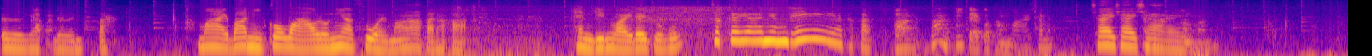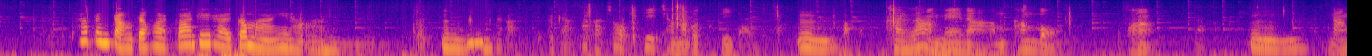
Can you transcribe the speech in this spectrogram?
เออ อยากเดินปะไม่บ้านนี้ก็ว้าวแล้วเนี่ย สวยมากอะทักอะแผ่นดินไหวได้จูบุ จักรยานยังเท่อะทักอะ บ้านบ้านที่ใจก็ทำไม้ใช่ไหม ใช่ใช่ใช่ ทำนั้น ถ้าเป็นต่างจังหวัดบ้านที่ไทยก็ไม้เถอะอืม なんかだからなんかชอบที่ชนบทที่ใด อืม แบบข้างล่างแม่น้ำข้างบนฟางなんか อืม หนัง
